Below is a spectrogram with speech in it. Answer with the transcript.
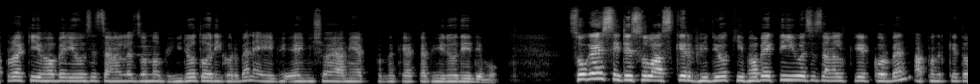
আপনারা কীভাবে ইউএসএ চ্যানেলের জন্য ভিডিও তৈরি করবেন, এই এই বিষয়ে আমি আপনাদেরকে একটা ভিডিও দিয়ে দেবো। সো গাইস এটাই ছিল আজকের ভিডিও কীভাবে একটি ইউএসএ চ্যানেল ক্রিয়েট করবেন, আপনাদেরকে তো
